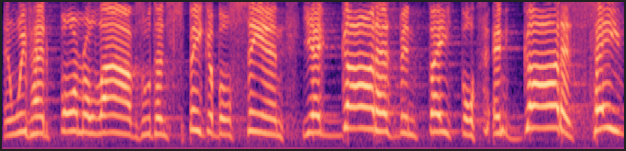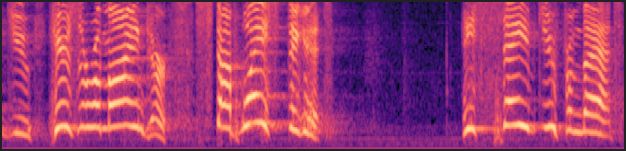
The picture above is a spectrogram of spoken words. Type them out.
And we've had former lives with unspeakable sin, yet God has been faithful and God has saved you. Here's the reminder stop wasting it. He saved you from that.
